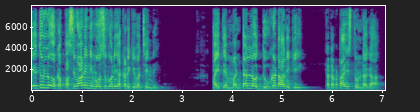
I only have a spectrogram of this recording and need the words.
చేతుల్లో ఒక పసివాడిని మోసుకొని అక్కడికి వచ్చింది. అయితే మంటల్లో దూకటానికి తటపటాయిస్తుండగా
